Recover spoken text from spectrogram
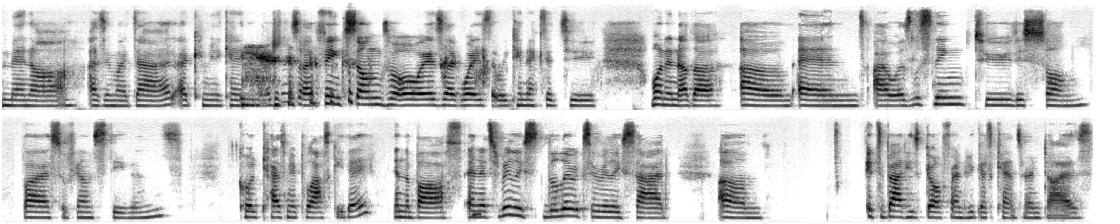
men are, as in my dad, at communicating emotions. so I think songs were always like ways that we connected to one another. Um, and I was listening to this song by Sufjan Stevens called Casimir Pulaski Day in the bath. And it's really, the lyrics are really sad. Um, it's about his girlfriend who gets cancer and dies.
